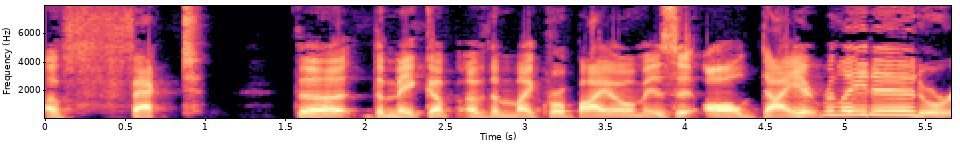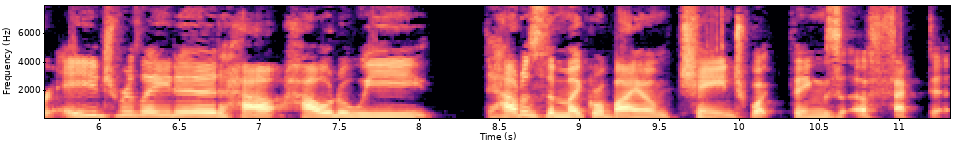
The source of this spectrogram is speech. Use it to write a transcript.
affect the the makeup of the microbiome? Is it all diet related or age related? How how do we how does the microbiome change? What things affect it?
